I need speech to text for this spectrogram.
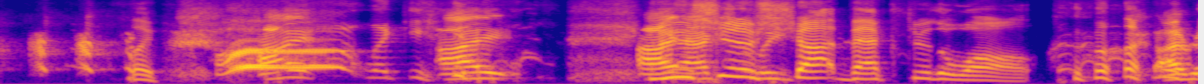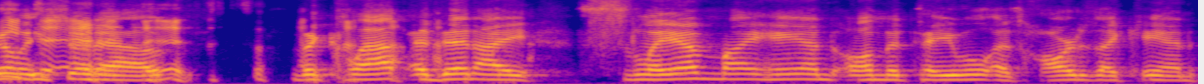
like I, like you, I, I you should have shot back through the wall. I really should have. this. The clap, and then I slam my hand on the table as hard as I can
